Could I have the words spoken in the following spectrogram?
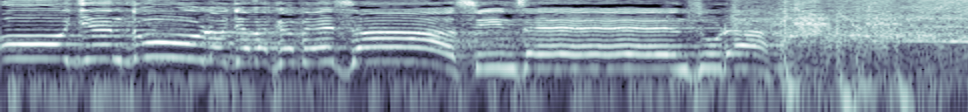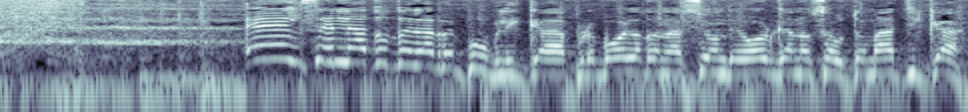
Hoy en duro y a la cabeza, sin censura. República aprobó la donación de órganos automática.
